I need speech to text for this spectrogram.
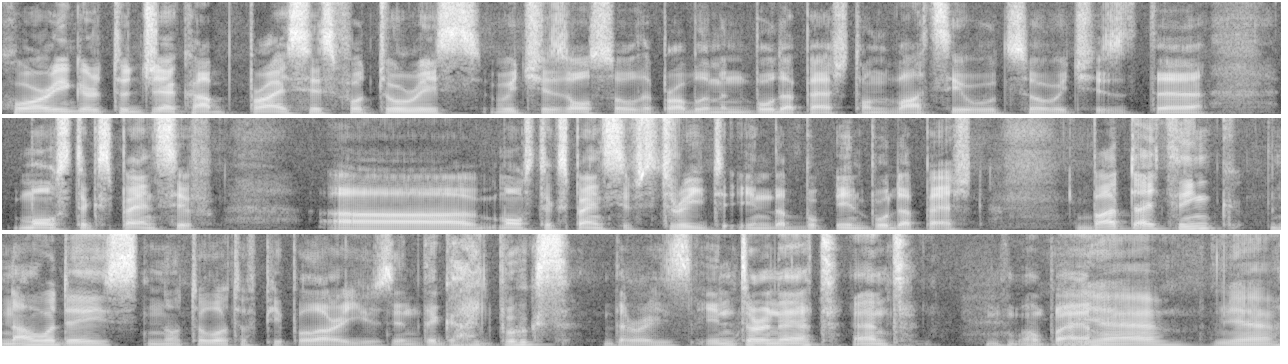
who are eager to jack up prices for tourists which is also the problem in budapest on Váci utca which is the most expensive uh, most expensive street in the in budapest but I think nowadays not a lot of people are using the guidebooks. There is internet and mobile. Yeah, yeah,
